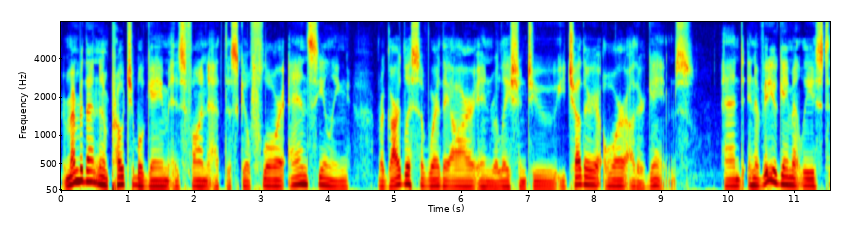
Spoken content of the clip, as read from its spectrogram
Remember that an approachable game is fun at the skill floor and ceiling regardless of where they are in relation to each other or other games. And in a video game, at least,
